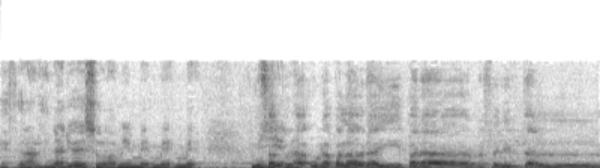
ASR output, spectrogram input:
extraordinario eso. A mí me, Usaste una, palabra ahí para referirte al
